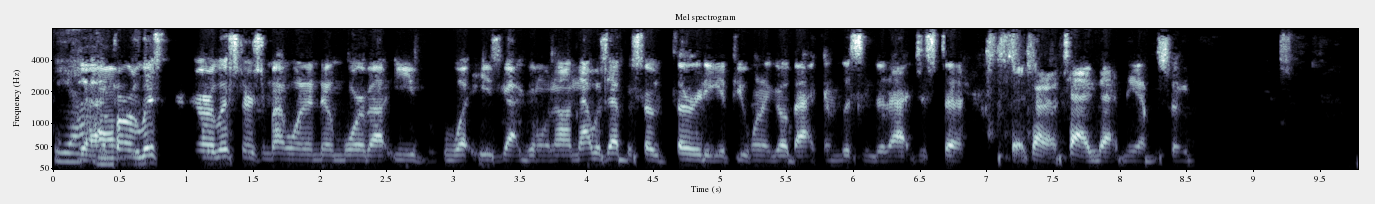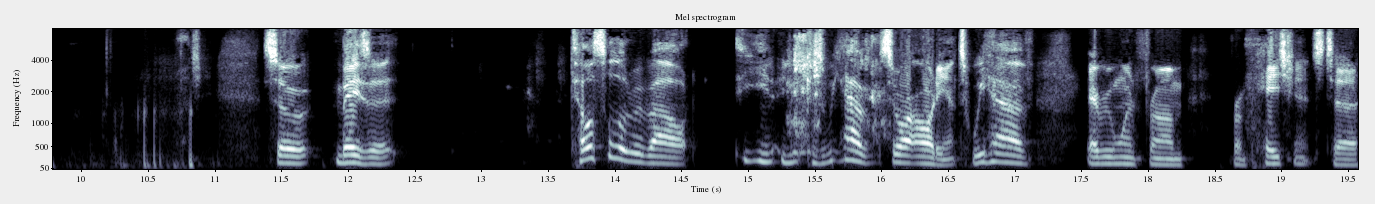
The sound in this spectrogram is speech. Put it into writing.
Yeah. yeah for our listeners, our listeners who might want to know more about Yves, what he's got going on, that was episode 30. If you want to go back and listen to that, just to, to kind of tag that in the episode. So, Maysa, tell us a little bit about because we have so our audience we have everyone from from patients to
